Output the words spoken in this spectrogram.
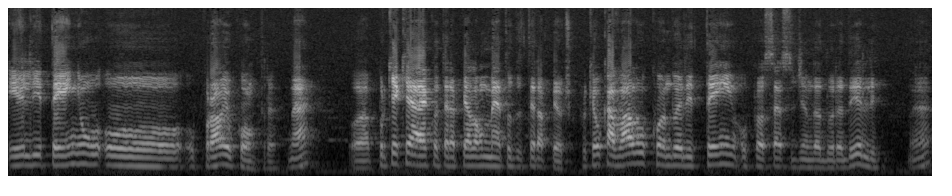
ele tem o, o, o pró e o contra, né? Por que, que a ecoterapia é um método terapêutico? Porque o cavalo, quando ele tem o processo de andadura dele, né,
